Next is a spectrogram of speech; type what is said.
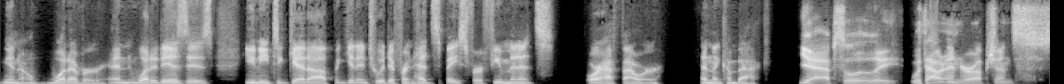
you know, whatever. And what it is, is you need to get up and get into a different headspace for a few minutes or a half hour and then come back. Yeah, absolutely. Without interruptions,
